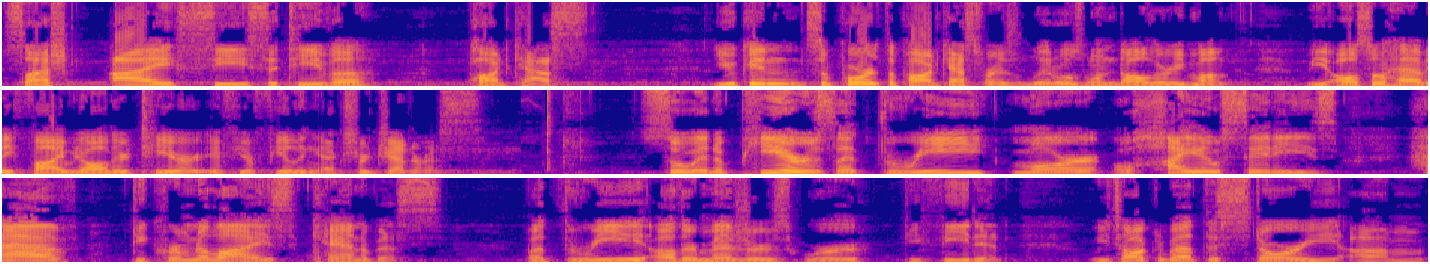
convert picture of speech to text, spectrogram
slash IC Sativa podcasts. You can support the podcast for as little as $1 a month. We also have a $5 tier if you're feeling extra generous. So it appears that three more Ohio cities have decriminalized cannabis, but three other measures were defeated. We talked about this story um,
